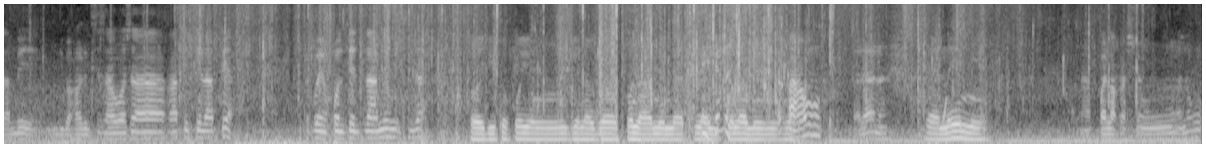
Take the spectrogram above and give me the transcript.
sabi, hindi ba kami nagsasawa sa kati tilapia? Ito po yung content namin, isda. So dito po yung ginagawa po namin at lagi po namin Tao. Wala na. ano yun eh. Napalakas yung ano ko.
